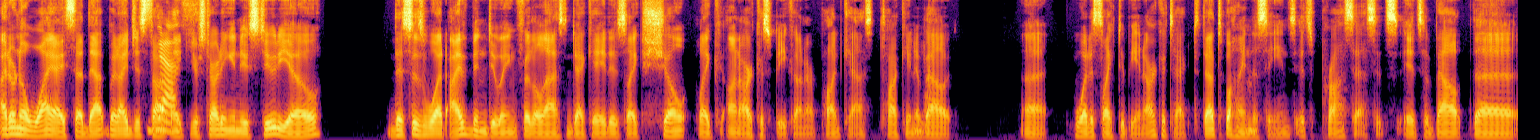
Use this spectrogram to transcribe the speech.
I don't know why I said that, but I just thought like you're starting a new studio. This is what I've been doing for the last decade is like show like on Archispeak on our podcast, talking Yeah. about uh, what it's like to be an architect. That's behind the Mm-hmm. scenes. It's process. It's it's about the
